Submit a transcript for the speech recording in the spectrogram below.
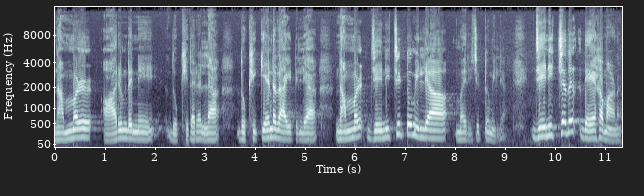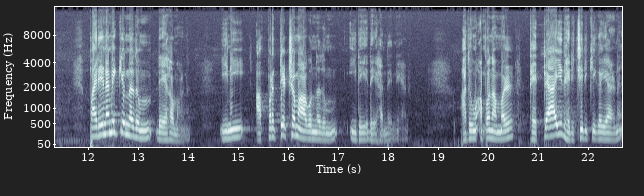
നമ്മൾ ആരും തന്നെ ദുഃഖിതരല്ല ദുഃഖിക്കേണ്ടതായിട്ടില്ല. നമ്മൾ ജനിച്ചിട്ടുമില്ല മരിച്ചിട്ടുമില്ല. ജനിച്ചത് ദേഹമാണ് പരിണമിക്കുന്നതും ദേഹമാണ്. ഇനി അപ്രത്യക്ഷമാകുന്നതും ഇതേ ദേഹം തന്നെയാണ്. അതും അപ്പോൾ നമ്മൾ തെറ്റായി ധരിച്ചിരിക്കുകയാണ്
